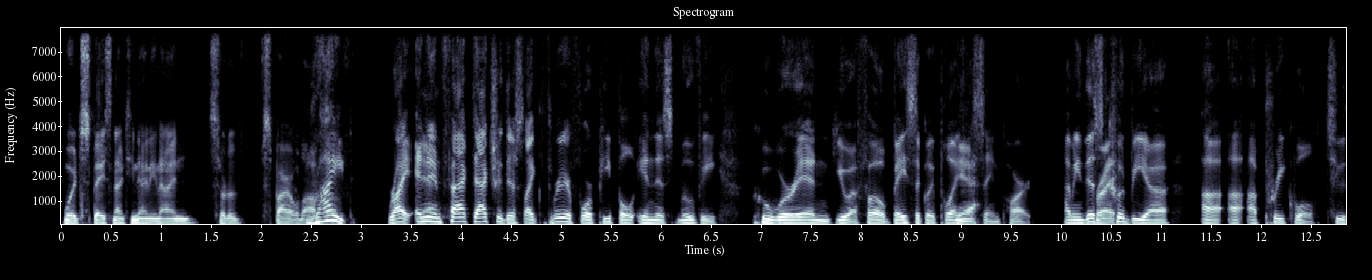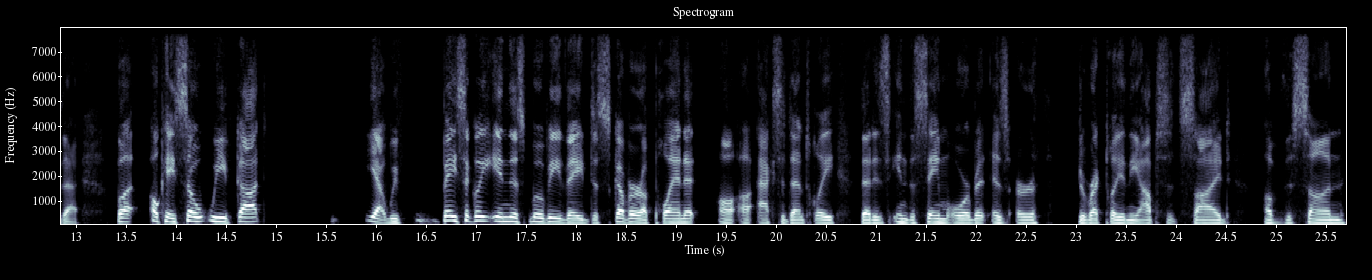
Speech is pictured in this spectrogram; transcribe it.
which Space 1999 sort of spiraled off. of. Right. Right. And Yeah. in fact, actually, there's like three or four people in this movie who were in UFO, basically playing Yeah. the same part. I mean, this Right. could be a a a prequel to that. But okay, so we've got, yeah, we've basically in this movie they discover a planet uh, uh, accidentally that is in the same orbit as Earth, directly in the opposite side of the sun,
